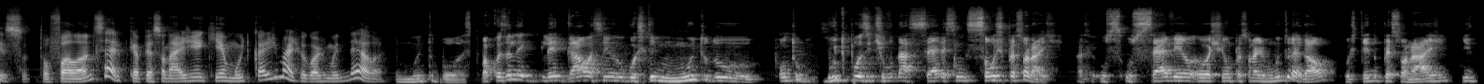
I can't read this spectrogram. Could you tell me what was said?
isso. Tô falando sério, porque a personagem aqui é muito carismática, eu gosto muito dela. Muito boa. Uma coisa le- legal, assim, eu gostei muito do. Ponto muito positivo da série, assim, são os personagens. Assim, o, o Seven eu achei um personagem muito legal, gostei do personagem. E,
